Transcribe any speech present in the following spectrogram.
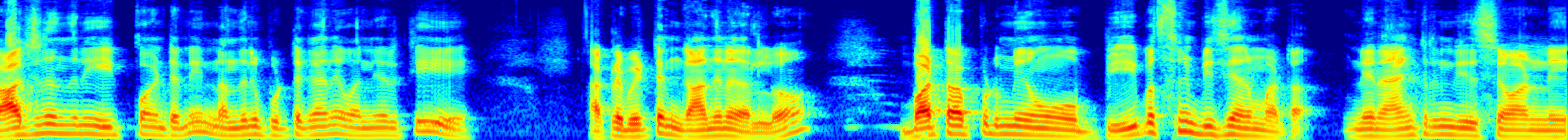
రాజనందిని ఎయిట్ పాయింట్ అని నందిని పుట్టగానే వన్ ఇయర్కి అక్కడ పెట్టాను గాంధీనగర్లో. బట్ అప్పుడు మేము బీభత్సం బిజీ అనమాట నేను యాంకరింగ్ చేసేవాడిని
